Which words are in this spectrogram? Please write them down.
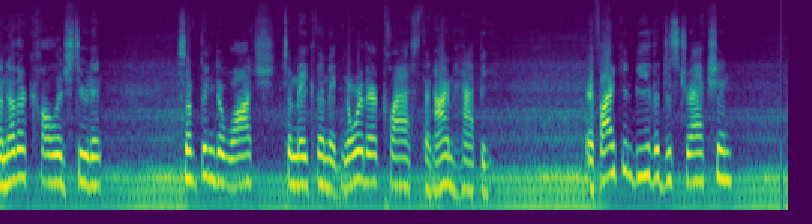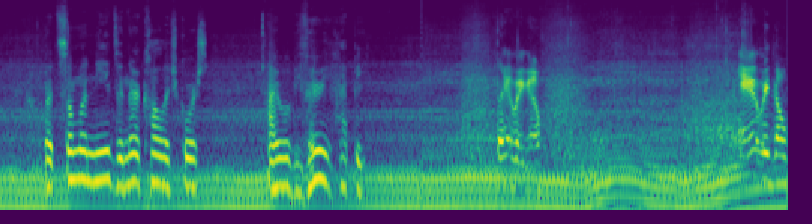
another college student something to watch to make them ignore their class then I'm happy. If I can be the distraction that someone needs in their college course I will be very happy. There we go. There we go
